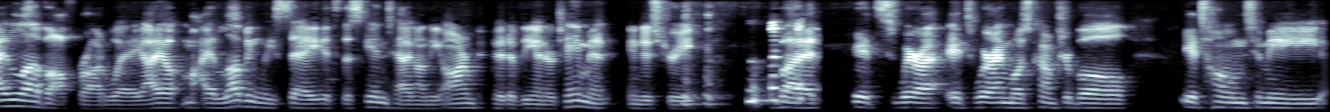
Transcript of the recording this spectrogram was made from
I love off Broadway. I I lovingly say it's the skin tag on the armpit of the entertainment industry, but it's where I, it's where I'm most comfortable. It's home to me.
